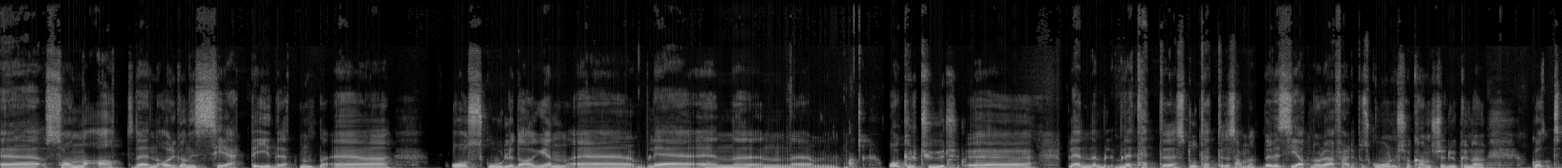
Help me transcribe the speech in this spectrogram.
Eh, sånn at den organiserte idretten eh, og skoledagen eh, ble en, en, Og kultur ble, ble tettere, sto tettere sammen. Det vil si at når du er ferdig på skolen, så kanskje du kunne gått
